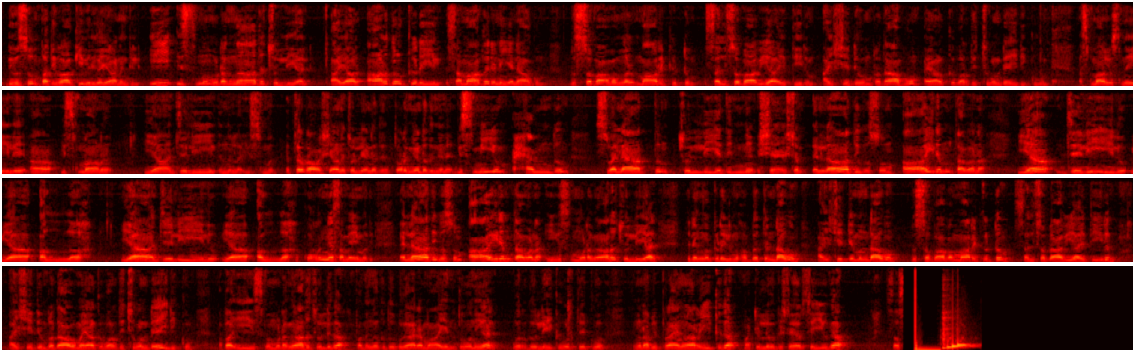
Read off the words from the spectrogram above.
ദിവസവും പതിവാക്കി വരികയാണെങ്കിൽ ഈ ഇസ്മ മുടങ്ങാതെ ചൊല്ലിയാൽ അയാൾ ആളുകൾക്കിടയിൽ സമാദരണീയനാകും. ദുസ്വഭാവങ്ങൾ മാറിക്കിട്ടും. സൽസ്വഭാവിയായി തീരും ഐശ്വര്യവും പ്രതാപവും അയാൾക്ക് വർദ്ധിച്ചുകൊണ്ടേയിരിക്കും. അസ്മാൽ ഹുസ്നയിലെ ആ ഇസ്മാണ് യാ ജലീൽ എന്നുള്ള ഇസ്മ. എത്ര പ്രാവശ്യമാണ് ചൊല്ലേണ്ടത്? തുടങ്ങേണ്ടത് ഇങ്ങനെ. വിസ്മിയും ഹംദും സ്വലാത്തും ചൊല്ലിയതിന് ശേഷം എല്ലാ ദിവസവും ആയിരം തവണ യാ ജലീലു യാ അല്ലാഹ് യാ ജലീലു യാ അല്ലാഹ്. കുറഞ്ഞ സമയം മതി. എല്ലാ ദിവസവും ആയിരം തവണ ഈ മുടങ്ങാതെ ചൊല്ലിയാൽ ജനങ്ങൾക്കിടയിൽ മുഹബത്ത് ഉണ്ടാവും ഐശ്വര്യം ഉണ്ടാവും സ്വഭാവം മാറിക്കിട്ടും സൽസ്വഭാവിയായി തീരും ഐശ്വര്യം പ്രതാപം അയാൾക്ക് വർദ്ധിച്ചുകൊണ്ടേയിരിക്കും. അപ്പൊ ഈ ഇസ്മ മുടങ്ങാതെ ചൊല്ലുക അപ്പൊ നിങ്ങൾക്ക് ഉപകാരമായി എന്ന് തോന്നിയാൽ വെറുതെ ലേക്ക് കൊടുത്തേക്കോ. നിങ്ങളുടെ അഭിപ്രായങ്ങൾ അറിയിക്കുക മറ്റുള്ളവർക്ക് ഷെയർ ചെയ്യുക.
